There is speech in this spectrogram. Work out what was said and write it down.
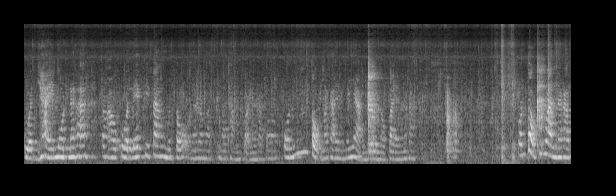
ขวดใหญ่หมดนะคะ ต้องเอาขวดเล็กที่ตั้งบนโต๊ะนะคะมามาทำก่อนนะคะเพราะฝนตกนะคะยังไม่อยากเดินออกไปนะคะฝนตกทุกวันนะคะเ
